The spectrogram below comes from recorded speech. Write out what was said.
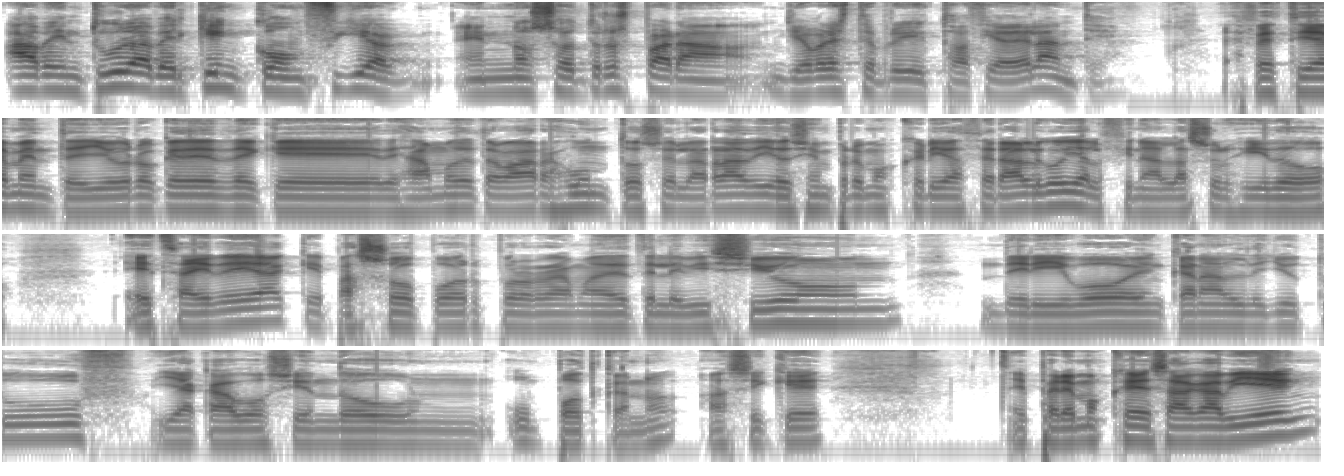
aventura, a ver quién confía en nosotros para llevar este proyecto hacia adelante. Efectivamente, yo creo que desde que dejamos de trabajar juntos en la radio siempre hemos querido hacer algo y al final ha surgido esta idea que pasó por programa de televisión, derivó en canal de YouTube y acabó siendo un, un podcast, ¿no? Así que esperemos que salga bien.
